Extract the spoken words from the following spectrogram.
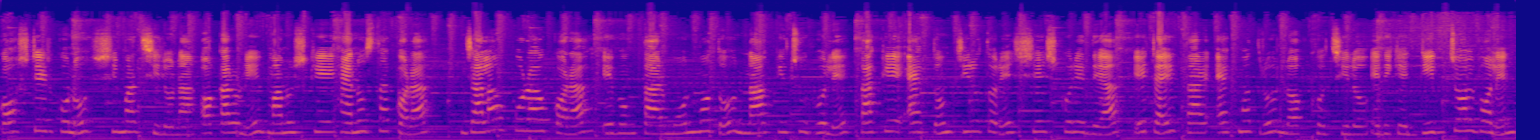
কষ্টের কোনো সীমা ছিল না। অকারণে মানুষকে হেনস্থা করা, জ্বালাও পোড়াও করা এবং তার মন মতো না কিছু হলে তাকে একদম চিরতরে শেষ করে দেয়া, এটাই তার একমাত্র লক্ষ্য ছিল। এদিকে ডিপজল বলেন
